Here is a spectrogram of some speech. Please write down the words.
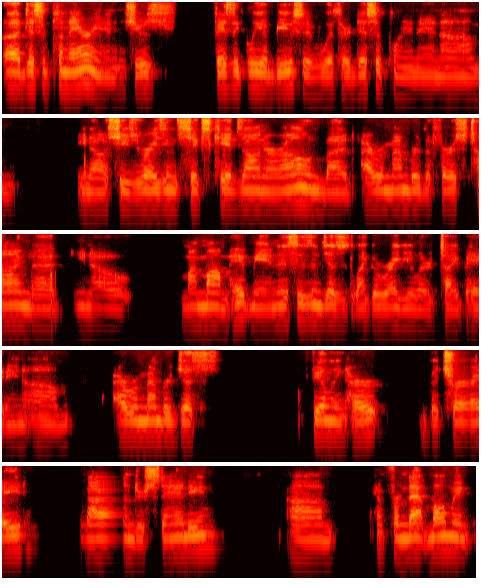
uh, disciplinarian. She was physically abusive with her discipline, and um, you know she's raising six kids on her own but i remember the first time that you know my mom hit me and this isn't just like a regular type hitting um i remember just feeling hurt betrayed not understanding um and from that moment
